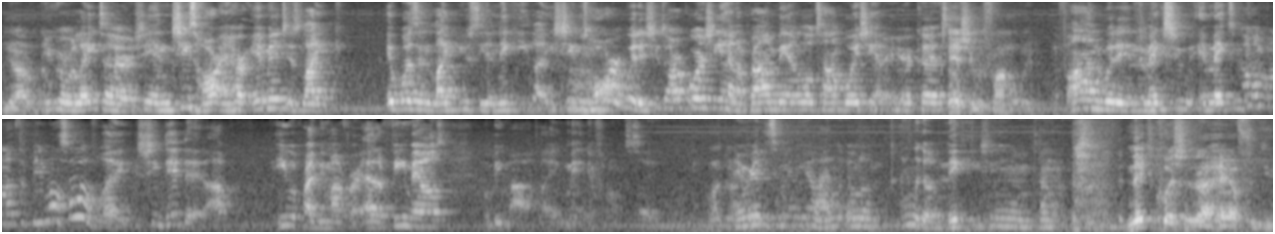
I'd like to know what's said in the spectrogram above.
Yeah, you can relate to her. She and she's hard, and her image is like. It wasn't like you see a Nicki. Like she was Mhm. hard with it. She was hardcore. She had no problem being a little tomboy. She had her haircut. So and she was fine with it. fine with it, and it makes you. It makes me comfortable enough to be myself. Like she did that. I, Eve would probably be my first. Out of females, would be my like main influence. Like, Okay. and really, too many y'all. I ain't look up no. I ain't look up Nicki. She ain't even. Next question that I have for you:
